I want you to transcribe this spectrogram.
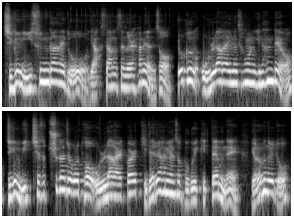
지금 이 순간에도 약상승을 하면서 조금 올라가 있는 상황이긴 한데요. 지금 위치에서 추가적으로 더 올라갈 걸 기대를 하면서 보고 있기 때문에 여러분들도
